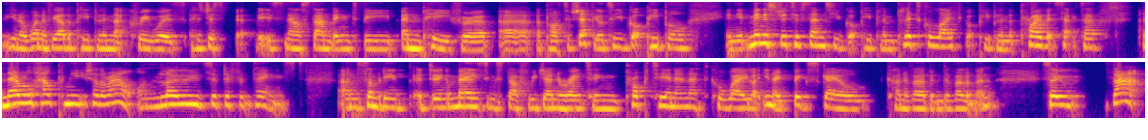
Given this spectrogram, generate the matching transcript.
you know, one of the other people in that crew was has just is now standing to be MP for a, a, part of Sheffield. So you've got people in the administrative centre, you've got people in political life, you've got people in the private sector, and they're all helping each other out on loads of different things. Um, somebody doing amazing stuff, regenerating property in an ethical way, like you know, big scale kind of urban development. So that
